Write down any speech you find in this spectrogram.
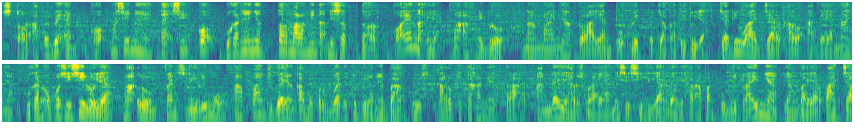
setor APBN. Kok masih netek sih? Kok bukannya nyetor malah minta disetor? Kok enak ya? Maaf nih bro, namanya pelayan publik pejabat itu ya. Jadi wajar kalau ada yang nanya, bukan oposisi loh ya. Maklum, fans dirimu, apa juga yang kamu perbuat itu bilangnya bagus. Kalau kita kan netral, Anda ya harus melayani sisi liar dari harapan publik lainnya yang bayar pajak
